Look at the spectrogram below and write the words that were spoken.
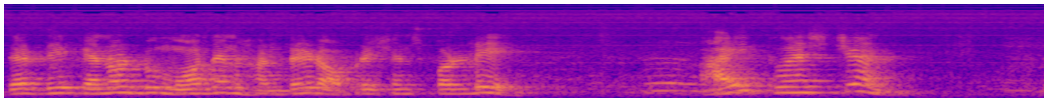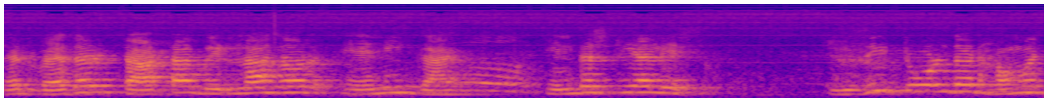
that they cannot do more than 100 operations per day. I question that whether Tata Birlas or any guy, oh. industrialist, is he told that how much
